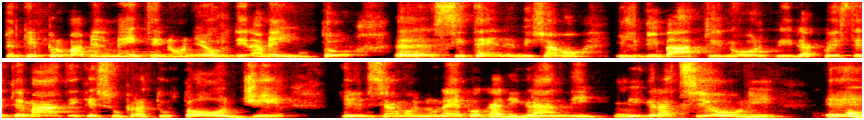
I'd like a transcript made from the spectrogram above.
perché probabilmente in ogni ordinamento eh, si ten, diciamo, il dibattito in ordine a queste tematiche, soprattutto oggi, che siamo in un'epoca di grandi migrazioni, e,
